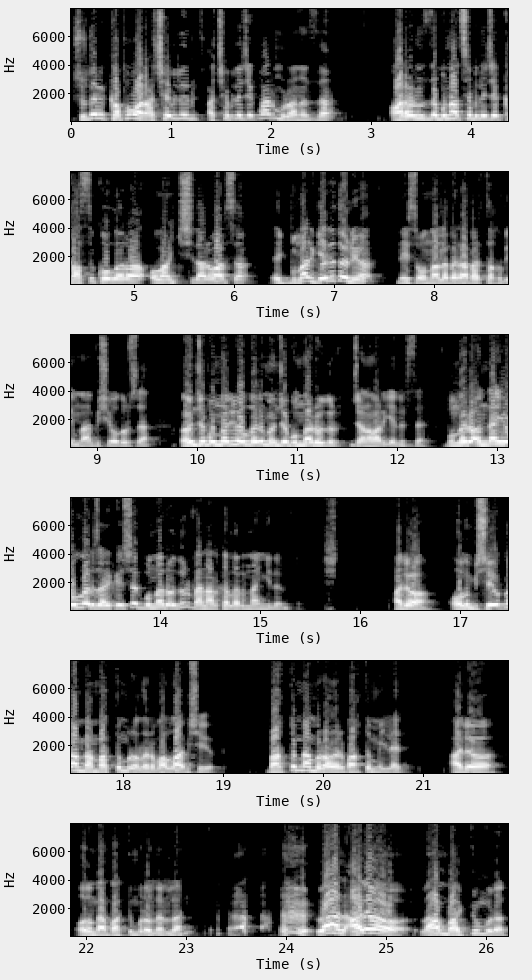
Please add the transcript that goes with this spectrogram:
Şurada bir kapı var. Açabilir açabilecek var mı buranızda? Aranızda bunu açabilecek kaslı kollara olan kişiler varsa. E bunlar geri dönüyor. Neyse onlarla beraber takılayım lan bir şey olursa. Önce bunları yollarım önce bunlar ölür. Canavar gelirse. Bunları önden yollarız arkadaşlar. Bunlar ölür ben arkalarından giderim. Şişt. Alo. Oğlum bir şey yok lan ben baktım buralara. Vallahi bir şey yok. Baktım ben buralara baktım millet. Alo. Oğlum ben baktım buralara lan. lan alo. Lan baktım buralara.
